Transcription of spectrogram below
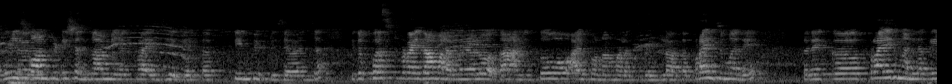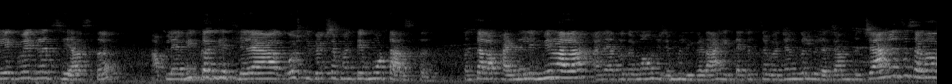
रील्स कॉम्पिटिशनचा आम्ही एक प्राइज हे केलं टीम फिफ्टी सेव्हनचं तिथे फर्स्ट प्राइज आम्हाला मिळाला होता आणि तो आयफोन आम्हाला भेटला होता प्राइजमध्ये. तर एक प्राइज म्हणलं की एक वेगळंच हे असतं. आपल्या विकत घेतलेल्या गोष्टीपेक्षा पण ते मोठं असतं. पण चला फायनली मिळाला आणि आता तो मावशीच्या मुलीकडे आहे. त्याच्यात सगळं जंगल विलाचं आमचं चॅनलचं सगळं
